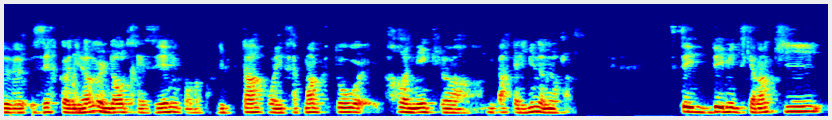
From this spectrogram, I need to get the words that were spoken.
de zirconium, une autre résine qu'on va parler plus tard pour les traitements plutôt euh, chroniques là, en hypercalémie non urgence. C'est des médicaments qui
